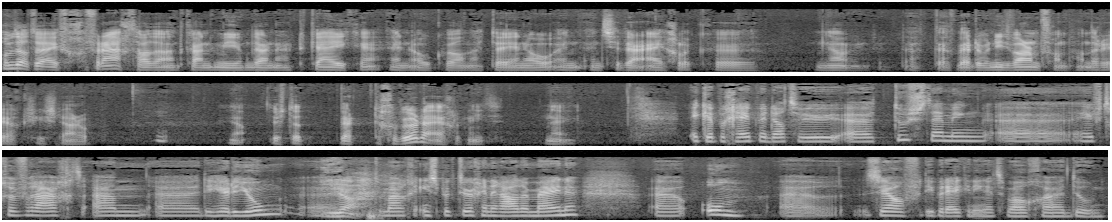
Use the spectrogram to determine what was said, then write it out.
Omdat wij gevraagd hadden aan het KNMI om daar naar te kijken en ook wel naar TNO. En, en ze daar eigenlijk, uh, nou, daar, daar, werden we niet warm van, van de reacties daarop. Ja, dus dat, werd, dat gebeurde eigenlijk niet. Nee. Ik heb begrepen dat u uh, toestemming uh, heeft gevraagd aan uh, de heer De Jong, ja. toenmalige inspecteur-generaal der Mijnen, om zelf die berekeningen te mogen doen.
